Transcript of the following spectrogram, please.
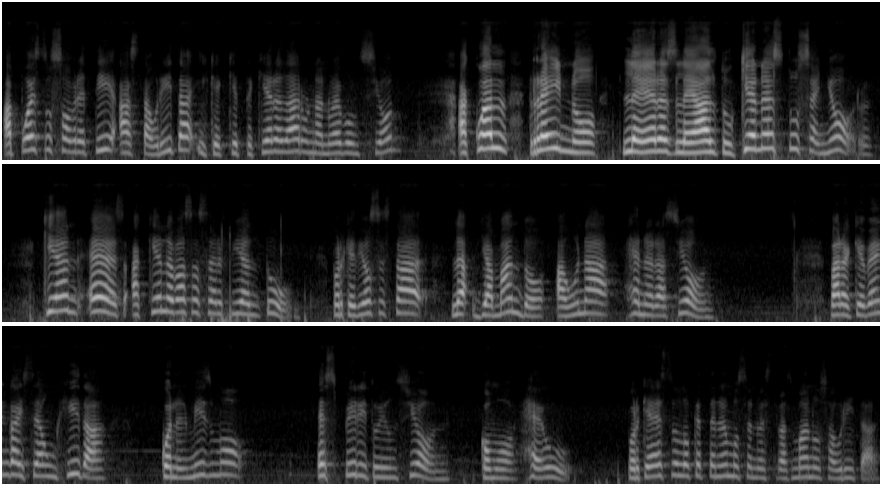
ha puesto sobre ti hasta ahorita y que, que te quiere dar una nueva unción? ¿A cuál reino le eres leal tú? ¿Quién es tu Señor? ¿Quién es? ¿A quién le vas a ser fiel tú? Porque Dios está la- llamando a una generación para que venga y sea ungida con el mismo espíritu y unción como Jehú. Porque esto es lo que tenemos en nuestras manos ahorita.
